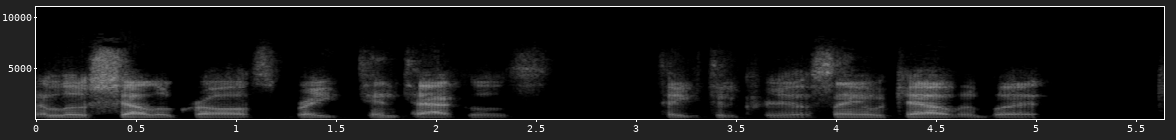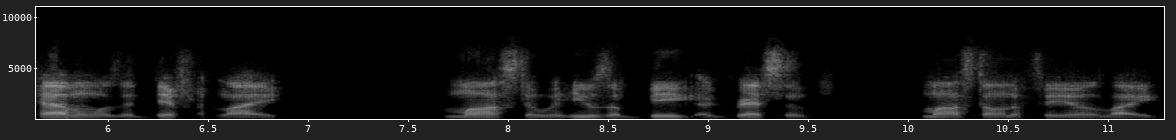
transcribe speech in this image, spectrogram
a little shallow cross, break ten tackles, take it to the crib. Same with Calvin, but Calvin was a different like monster. Where he was a big aggressive monster on the field, like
